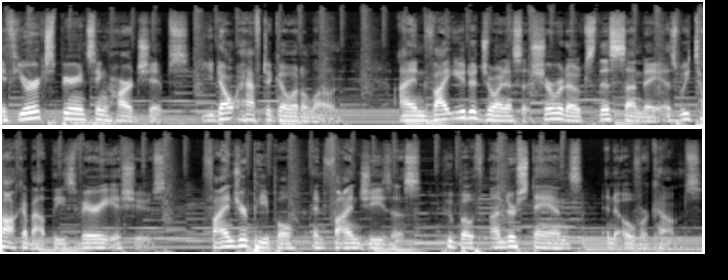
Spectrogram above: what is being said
If you're experiencing hardships, you don't have to go it alone. I invite you to join us at Sherwood Oaks this Sunday as we talk about these very issues. Find your people and find Jesus, who both understands and overcomes.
